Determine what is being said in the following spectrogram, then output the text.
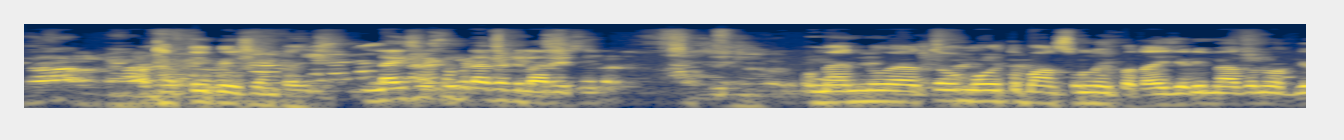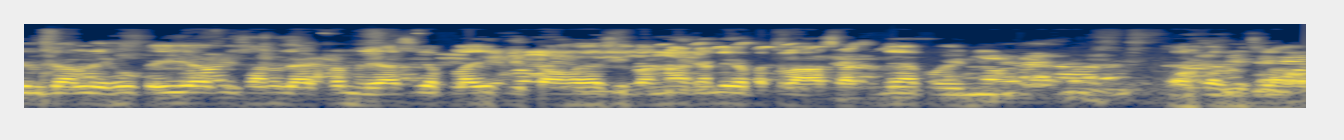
38 ਪੇਸ਼ੈਂਟ ਹੈ ਜੀ। ਲਾਇਸੈਂਸ ਤੋਂ ਬਿਨਾਂ ਕਿਉਂ ਚਲਾ ਰਹੇ ਸੀ? ਉਹ ਮੈਨੂੰ ਇਹ ਤੋਂ ਮੋਹਿਤ ਬਾਂਸਲ ਨੂੰ ਹੀ ਪਤਾ ਹੈ ਜਿਹੜੀ ਮੈਂ ਤੁਹਾਨੂੰ ਅੱਗੇ ਵੀ ਗੱਲ ਇਹੋ ਕਹੀ ਆ ਵੀ ਸਾਨੂੰ ਲੈਟਰ ਮਿਲਿਆ ਸੀ ਅਪਲਾਈ ਕੀਤਾ ਹੋਇਆ ਸੀ ਬੰਨਾ ਕਹਿੰਦੇ ਆਪਾਂ ਚਲਾ ਸਕਦੇ ਆ ਕੋਈ ਨਹੀਂ। ਐਸਾ ਵੀ ਚਲਾਓ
